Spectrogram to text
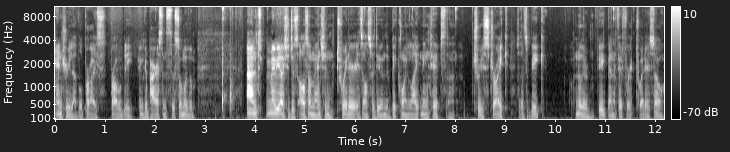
entry level price, probably in comparisons to some of them. And maybe I should just also mention Twitter is also doing the Bitcoin Lightning tips, uh, True Strike. So that's a big, another big benefit for Twitter. So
